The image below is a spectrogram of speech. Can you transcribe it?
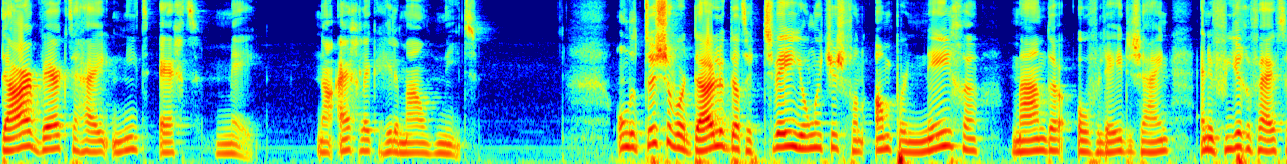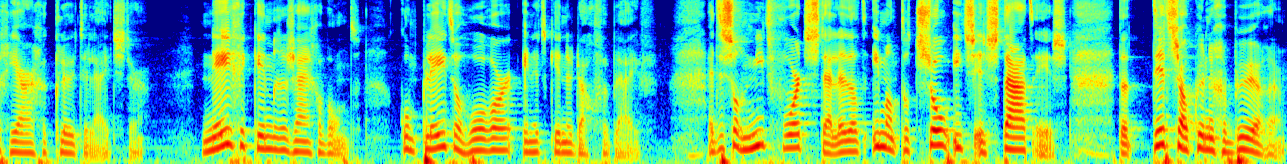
daar werkte hij niet echt mee. Nou, eigenlijk helemaal niet. Ondertussen wordt duidelijk dat er twee jongetjes van amper negen maanden overleden zijn en een 54-jarige kleuterleidster. Negen kinderen zijn gewond complete horror in het kinderdagverblijf. Het is toch niet voor te stellen dat iemand tot zoiets in staat is. Dat dit zou kunnen gebeuren.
